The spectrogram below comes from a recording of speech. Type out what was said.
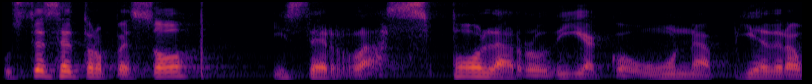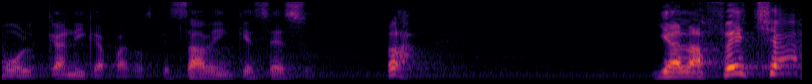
Usted se tropezó, y se raspó la rodilla con una piedra volcánica, para los que saben qué es eso. ¡Ah! Y a la fecha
